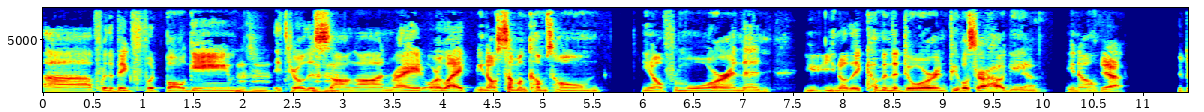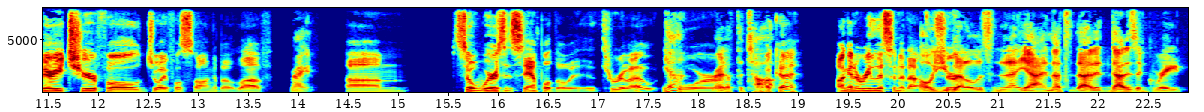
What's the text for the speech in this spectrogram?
uh, for the big football game. Mhm. They throw this Mhm. song on, right? Or like you know someone comes home, you know, from war, and then you you know they come in the door and people start hugging, you know, Yeah. A very cheerful, joyful song about love. right? Um, so where's it sampled though? Throughout? Yeah, Or right off the top. Okay. I'm gonna re-listen to that. Oh, you sure. got to listen to that. Yeah, and that's that. That is a great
